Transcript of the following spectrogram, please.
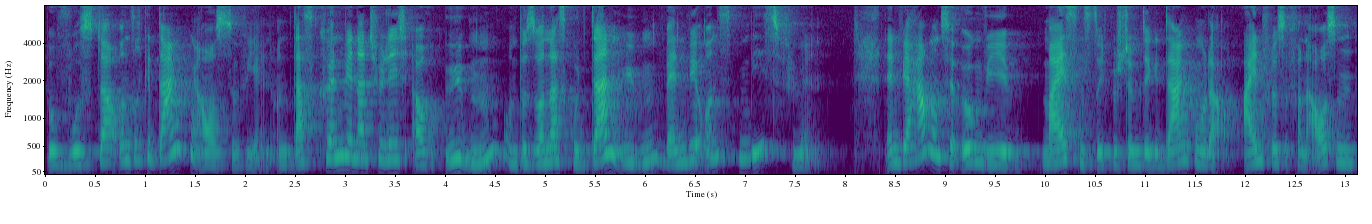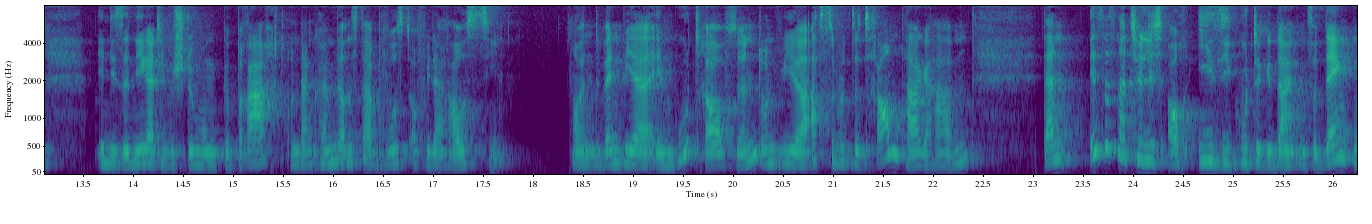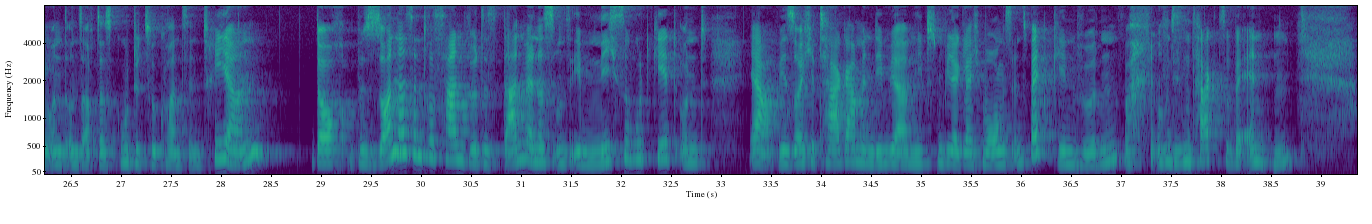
bewusster unsere Gedanken auszuwählen. Und das können wir natürlich auch üben und besonders gut dann üben, wenn wir uns mies fühlen. Denn wir haben uns ja irgendwie meistens durch bestimmte Gedanken oder Einflüsse von außen in diese negative Stimmung gebracht und dann können wir uns da bewusst auch wieder rausziehen. Und wenn wir eben gut drauf sind und wir absolute Traumtage haben, dann ist es natürlich auch easy, gute Gedanken zu denken und uns auf das Gute zu konzentrieren. Doch besonders interessant wird es dann, wenn es uns eben nicht so gut geht und ja, wir solche Tage haben, in denen wir am liebsten wieder gleich morgens ins Bett gehen würden, um diesen Tag zu beenden.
